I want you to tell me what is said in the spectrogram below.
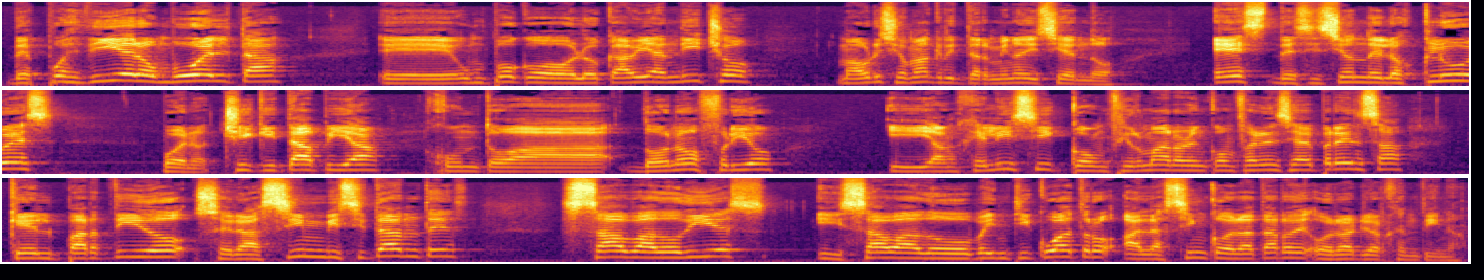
después dieron vuelta eh, un poco lo que habían dicho. Mauricio Macri terminó diciendo, es decisión de los clubes. Bueno, Chiqui Tapia junto a Donofrio y Angelici confirmaron en conferencia de prensa que el partido será sin visitantes, sábado 10 y sábado 24 a las 5 de la tarde, horario argentina.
